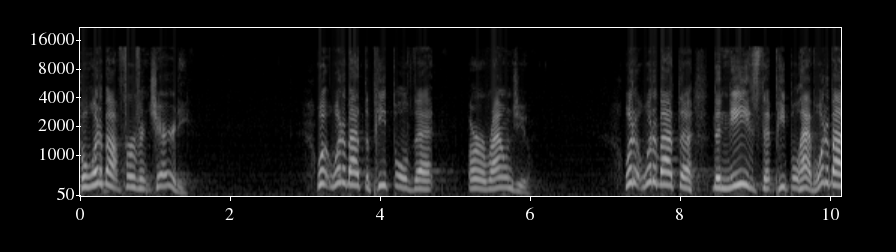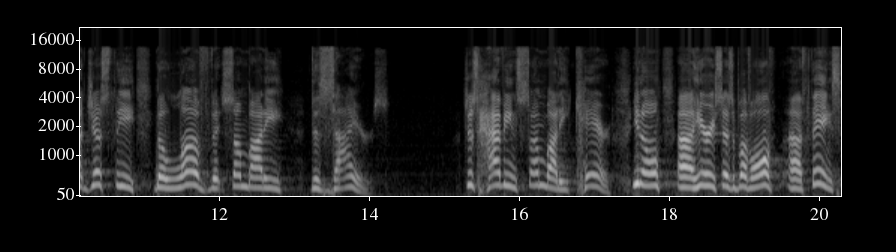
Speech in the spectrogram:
But what about fervent charity? What, what about the people that are around you? What, what about the, the needs that people have? What about just the, the love that somebody desires? Just having somebody care. You know, uh, here he says, above all uh, things,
